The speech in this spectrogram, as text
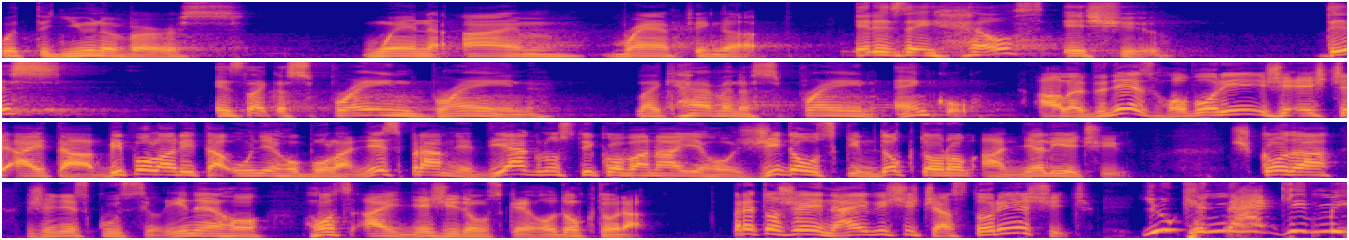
with the universe when I'm ramping up. It is a health issue. This is like a sprained brain, like having a sprained ankle. Ale dnes hovorí, že ešte aj tá bipolarita u neho bola nesprávne diagnostikovaná jeho židovským doktorom a neliečím. Škoda, že neskúsil iného, hoc aj nežidovského doktora. Pretože je najvyšší čas to riešiť. You cannot give me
